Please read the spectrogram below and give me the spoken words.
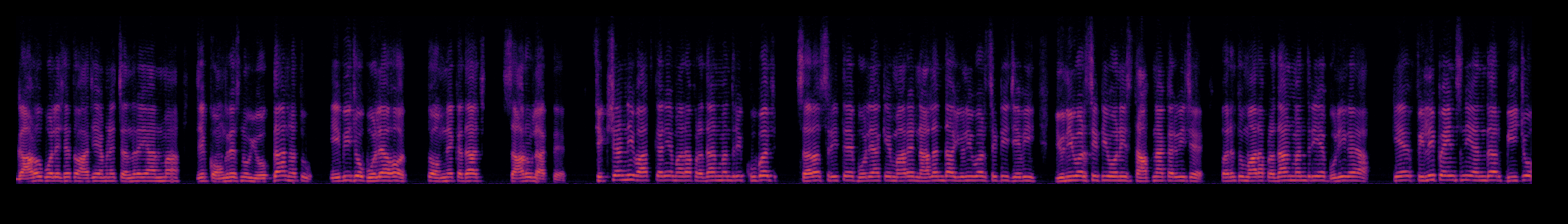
ગાળો બોલે છે, તો આજે એમણે ચંદ્રયાનમાં જે કોંગ્રેસનું યોગદાન હતું, એ બી જો બોલ્યા હોત તો અમને કદાચ સારું લાગતે શિક્ષણની વાત કરીએ, મારા પ્રધાનમંત્રી ખૂબ જ સરસ રીતે બોલ્યા કે મારે નાલંદા યુનિવર્સિટી જેવી યુનિવર્સિટીઓની સ્થાપના કરવી છે. પરંતુ મારા પ્રધાનમંત્રીએ ભૂલી ગયા કે ફિલિપાઇન્સની અંદર બીજો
